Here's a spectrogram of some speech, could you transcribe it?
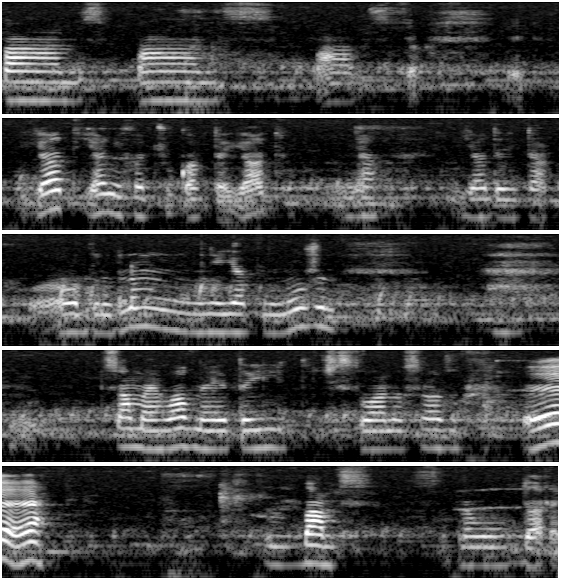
Панс, панс, панс. Всё. Э, Яд я не хочу как-то яд. У меня яда и так. Мне яд не нужен. Самое главное это электричество. Оно сразу... Э -э. Бамс. Одного удара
